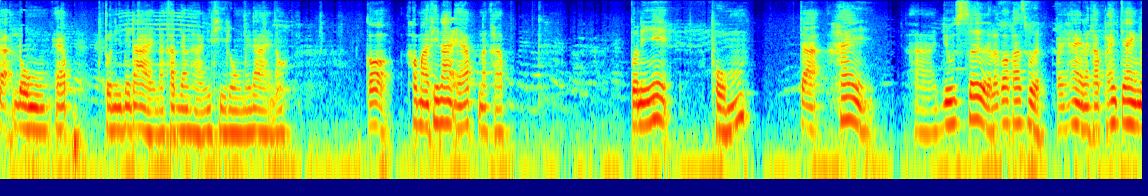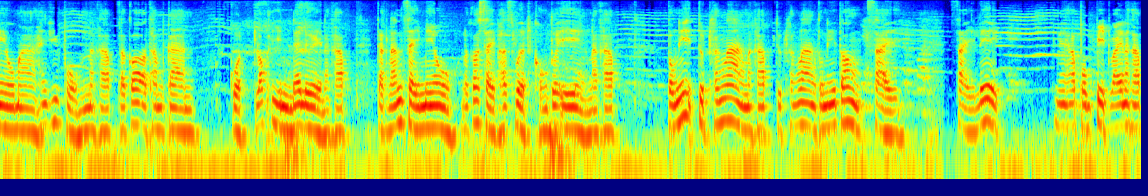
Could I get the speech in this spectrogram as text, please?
จะลงแอป ตัวนี้ไม่ได้นะครับ ยังหาวิธีลงไม่ได้เนาะก็เข้ามาที่หน้าแอปนะครับ ตัวนี้ผมจะให้อ่า user แล้วก็ password ไปให้นะครับ ให้แจ้งเมลมาให้ที่ผมนะครับ แล้วก็ทำการกดล็อกอินได้เลยนะครับ จากนั้นใส่เมลแล้วก็ใส่พาสเวิร์ดของตัวเองนะครับ ตรงนี้จุดข้างล่างนะครับ จุดข้างล่างตรงนี้ต้องใส่ใส่เลขเนี่ยครับผมปิดไว้นะครับ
